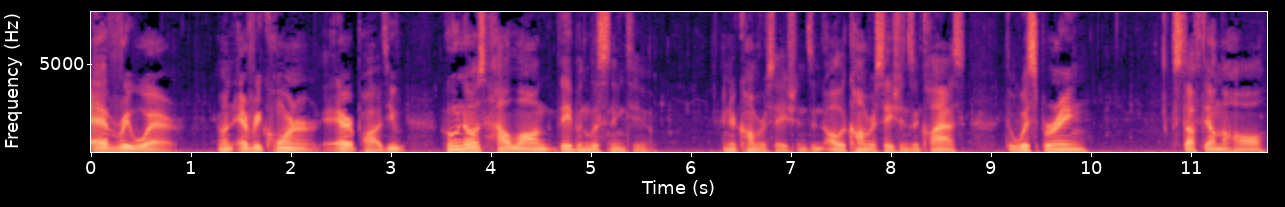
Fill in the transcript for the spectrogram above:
everywhere. On every corner. AirPods. You who knows how long they've been listening to you in your conversations and all the conversations in class, the whispering, stuff down the hall,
